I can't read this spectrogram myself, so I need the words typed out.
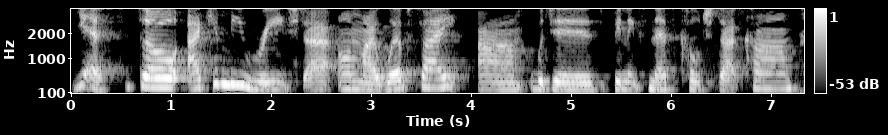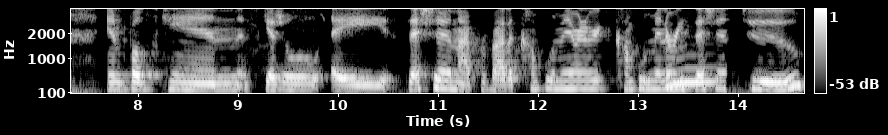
Yes, so I can be reached uh, on my website, um, which is phoenixnestcoach.com, and folks can schedule a session. I provide a complimentary complimentary mm-hmm. session to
